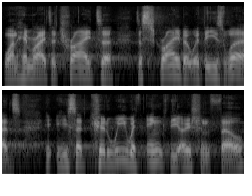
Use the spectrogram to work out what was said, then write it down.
One hymn writer tried to describe it with these words. He said, Could we with ink the ocean fill,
